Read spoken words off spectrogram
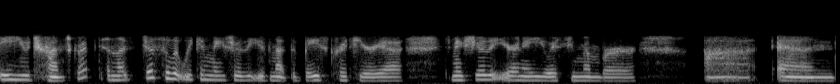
AU transcript, and that's just so that we can make sure that you've met the base criteria to make sure that you're an AUSU member. Uh, and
